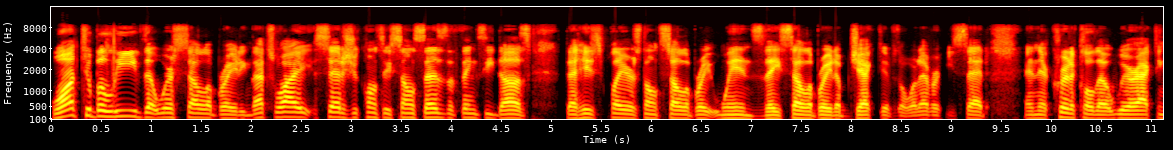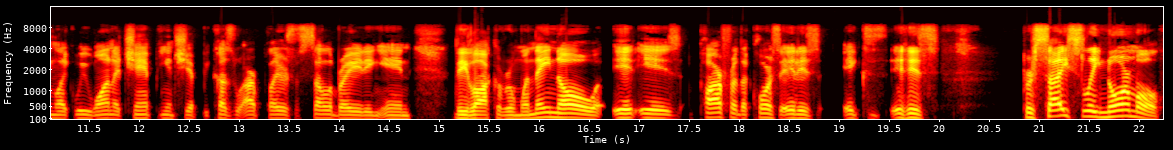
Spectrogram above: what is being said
want to believe that we're celebrating. That's why Sergio Conceição says the things he does, that his players don't celebrate wins, they celebrate objectives or whatever he said. And they're critical that we're acting like we won a championship because our players are celebrating in the locker room when they know it is par for the course. It is it is precisely normal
